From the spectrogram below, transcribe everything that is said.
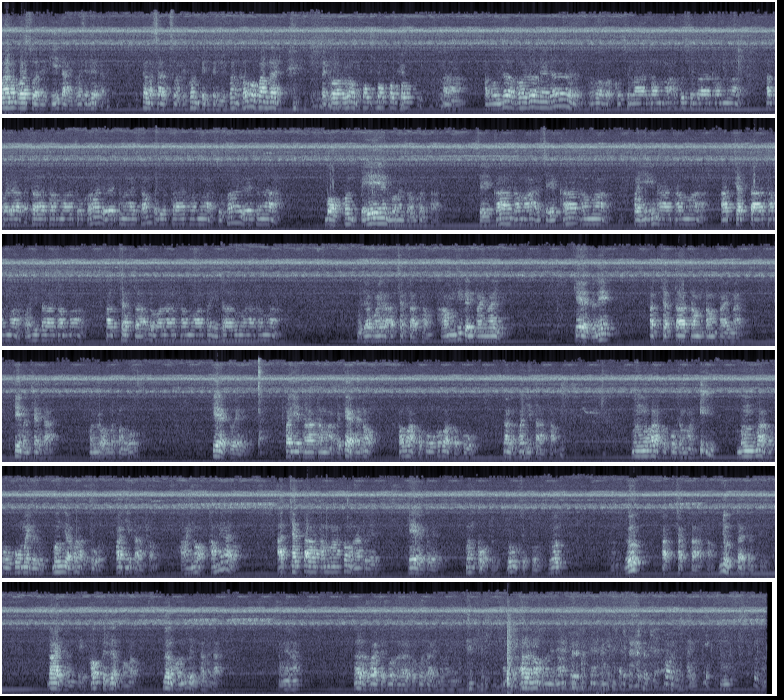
ว่าหลวงพ่อสวดให้ผีตายว่าจะเลิกอะก็มาสาสวดให้คนเป็นเป็นอยู่ฟังเขาก็ฟังเลยแต่พอร้องโป๊กปกปกปกอ่าขอบคุณเด้อพอเด้อแน่เด้อแล้วก็กุศลธรรมะกุศลธรรมะ อัปยากตาธรรมะทุขายเวทนาสัมปยุตตาธรรมะสุขายเวทนา บอกคนเป็นว่ามันสองคนตายเสกขาธรรมะเสกขาธรรมะปหินาธรรมะอัจฉตาธรรมะปหิตาธรรมะอัจฉตาลมนาธรรมะปหิตาลมนาธรรมะมันจะไว้ละอัจฉตาธรรมธรรมที่เป็นภายใน แก้ตัวนี้ อัจฉตาธรรมทำภายในที่มันใช่ได้มันหลงมันต้องรู้ แก้ตัวเองพระหิทาธรรมะไปแก้ภายนอกเขาว่ากับกูเขาว่ากับกูนั่นแหละพระหิตาธรรมมึงมาว่ากับกูทำไมมึงว่ากับกูกูไม่ดื่มมึงอย่าว่ากับกูพระหิตาธรรมภายนอกทำไม่ได้หรอกอัจฉตาธรรมะเข้าหาตัวเองแก้ตัวเองมึงโกรธรู้สึกตัวหยุด หยุดอัจฉตาธรรมหยุดได้ทันทีได้ทันทีเพราะเป็นเรื่องของเรา เรื่องคนอื่นทำไม่ได้ตรงนี้นะถ้าเราว่าจะพูดอะไรก็พูดได้ทำไมนะอะไรเนาะอะไรเนาะ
